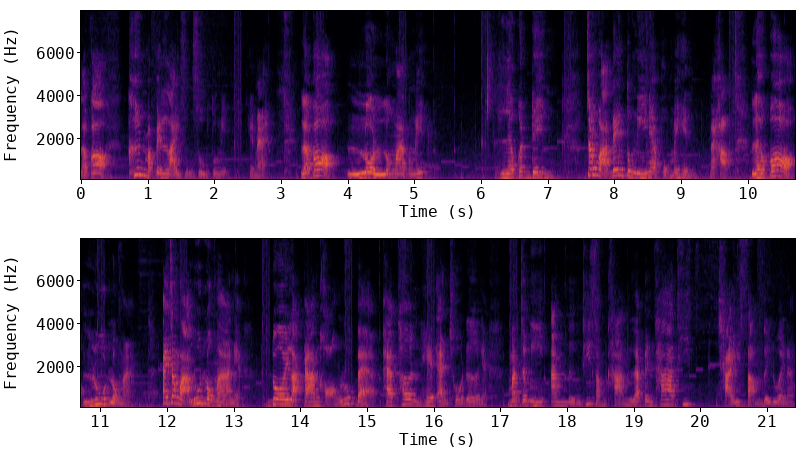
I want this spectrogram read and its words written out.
แล้วก็ ขึ้นมาเป็นไหลสูงๆตรงนี้เห็นไหมแล้วก็หล่นลงมาตรงนี้ แล้วก็เด้ง จังหวะเด้งตรงนี้เนี่ยผมไม่เห็นนะครับ แล้วก็ลูดลงมา ไอ้จังหวะลูดลงมาเนี่ยโดยหลักการของรูปแบบ pattern head and shoulder เนี่ย มันจะมีอันหนึงที่สำคัญและเป็นท่าที่ ใช้ซ้ำได้ด้วยนะ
